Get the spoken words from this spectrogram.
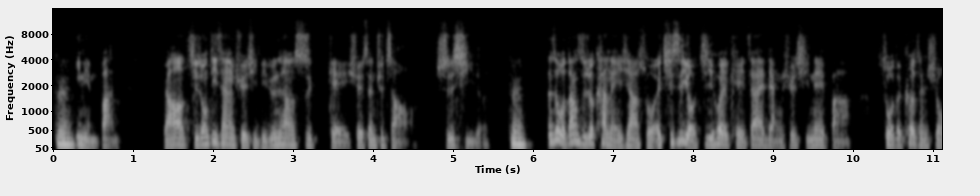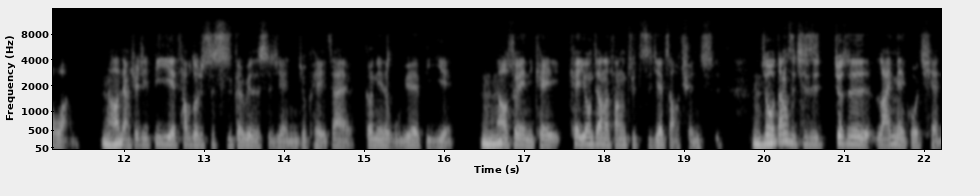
对，一年半，然后其中第三个学期理论上是给学生去找实习的，对，但是我当时就看了一下，说，哎，其实有机会可以在两个学期内把所有的课程修完，嗯、然后两学期毕业，差不多就是十个月的时间，你就可以在隔年的五月毕业。嗯，然后所以你可以可以用这样的方式去直接找全职。嗯，所以我当时其实就是来美国前，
